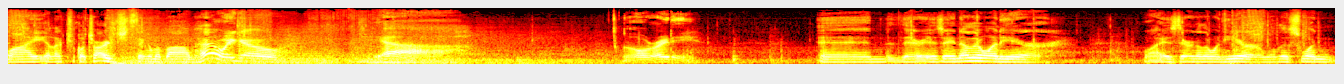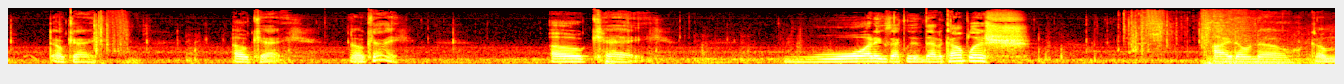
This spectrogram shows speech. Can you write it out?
my electrical charge thingamabob. There we go. Yeah. Alrighty. And there is another one here. Why is there another one here? Well, this one. Okay. Okay. Okay. Okay. What exactly did that accomplish? I don't know. Come.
